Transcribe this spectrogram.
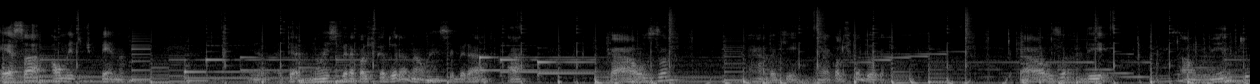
essa aumento de pena. Até não receberá a qualificadora, não. Receberá a causa. Errado aqui, não é qualificadora. Causa de aumento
